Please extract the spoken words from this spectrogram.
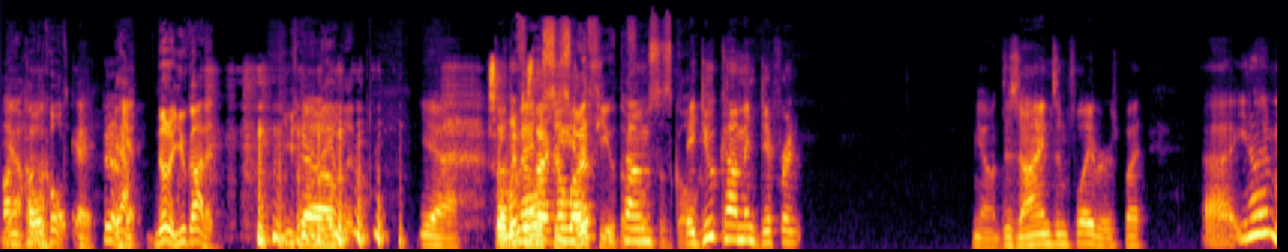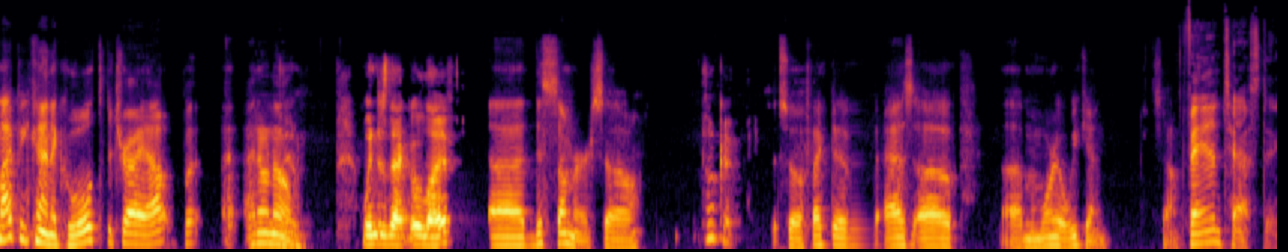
hot Yeah. and Hot and cold. Okay. Yeah. Yeah. No, no, you got it. You So- nailed it. Yeah. So, So when does that Force go is live? with you. The Come- force is gold. They do come in different, you know, designs and flavors, but uh, you know, it might be kind of cool to try out, but I, I don't know. When does that go live? Uh, this summer, so Okay. so effective as of uh, Memorial Weekend. So Fantastic.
